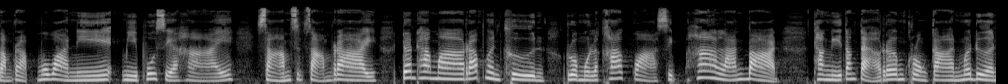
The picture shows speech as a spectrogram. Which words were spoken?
สำหรับเมื่อวานนี้มีผู้เสียหาย 33 ราย เดินทางมารับเงินคืน รวมมูลค่ากว่า 15 ล้านบาท ทางนี้ตั้งแต่เริ่มโครงการเมื่อเดือน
